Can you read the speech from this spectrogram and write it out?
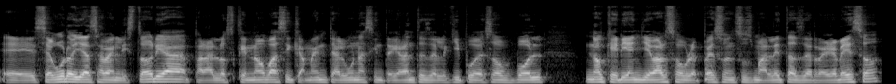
Eh, seguro ya saben la historia, para los que no, básicamente algunas integrantes del equipo de softball no querían llevar sobrepeso en sus maletas de regreso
